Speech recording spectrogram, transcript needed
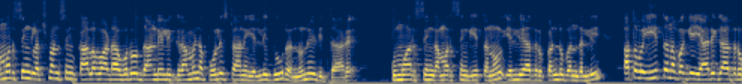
ಅಮರ್ ಸಿಂಗ್, ಲಕ್ಷ್ಮಣ್ ಸಿಂಗ್ ಕಾಲವಾಡ ಅವರು ದಾಂಡೇಲಿ ಗ್ರಾಮೀಣ ಪೊಲೀಸ್ ಠಾಣೆಯಲ್ಲಿ ದೂರನ್ನು ನೀಡಿದ್ದಾರೆ. ಕುಮಾರ್ ಸಿಂಗ್, ಅಮರ್ ಸಿಂಗ್ ಈತನು ಎಲ್ಲಿಯಾದರೂ ಕಂಡು ಬಂದಲ್ಲಿ ಅಥವಾ ಈತನ ಬಗ್ಗೆ ಯಾರಿಗಾದರೂ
